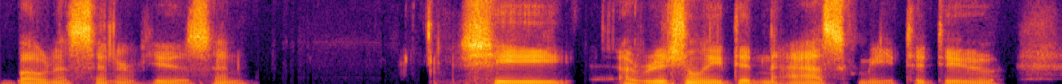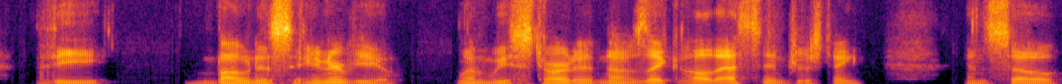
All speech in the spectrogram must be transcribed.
bonus interviews. And she originally didn't ask me to do the bonus interview when we started. And I was like, oh, that's interesting. And so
